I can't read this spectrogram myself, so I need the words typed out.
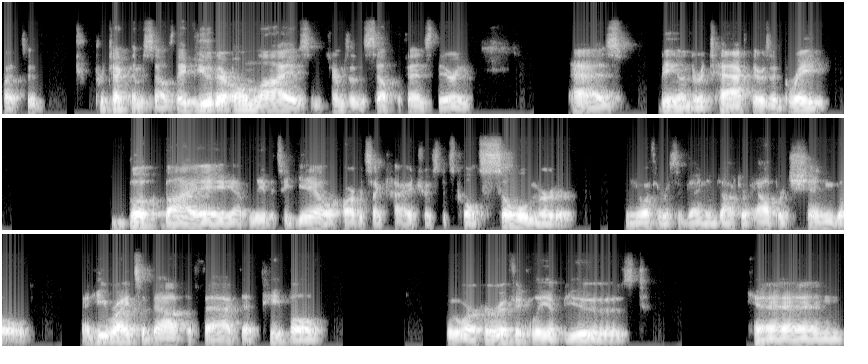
but to protect themselves. They view their own lives in terms of the self-defense theory as being under attack. There's a great book by a, I believe it's a Yale or Harvard psychiatrist. It's called Soul Murder. The author is a guy named Dr. Albert Shengold. And he writes about the fact that people who are horrifically abused can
